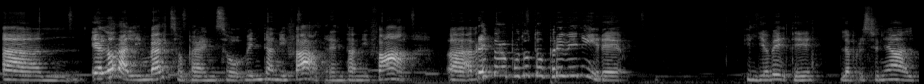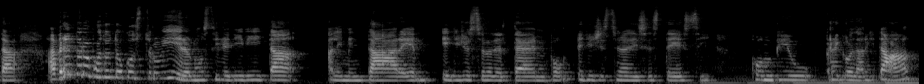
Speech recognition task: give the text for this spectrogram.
Um, e allora all'inverso penso, 20 anni fa, 30 anni fa, uh, avrebbero potuto prevenire il diabete, la pressione alta, avrebbero potuto costruire uno stile di vita alimentare e di gestione del tempo e di gestione di se stessi con più regolarità?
